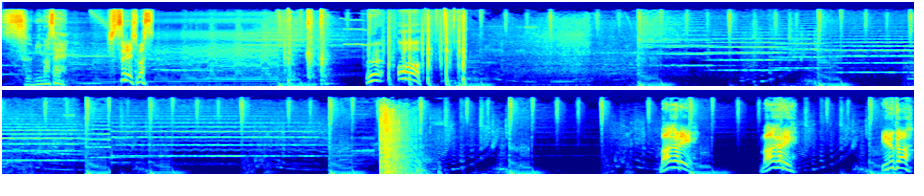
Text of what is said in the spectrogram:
すみません。失礼します。えああマーガリー。マーガリー。いるか？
